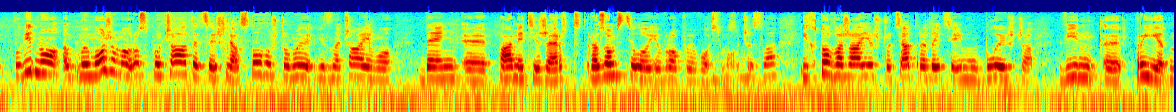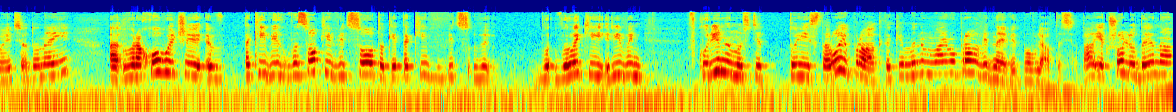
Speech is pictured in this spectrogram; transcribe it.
Відповідно, ми можемо розпочати цей шлях з того, що ми відзначаємо День е, пам'яті жертв разом з цілою Європою 8 числа. І хто вважає, що ця традиція йому ближча, він е, приєднується до неї, Е, враховуючи такий високий відсоток і такий відс- великий рівень вкоріненості тої старої практики, ми не маємо права від неї відмовлятися. Так? Якщо людина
